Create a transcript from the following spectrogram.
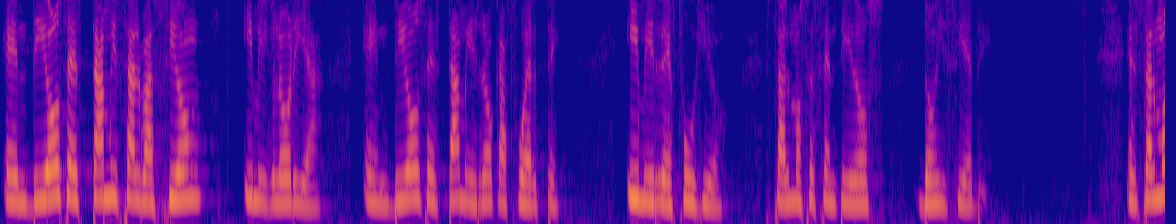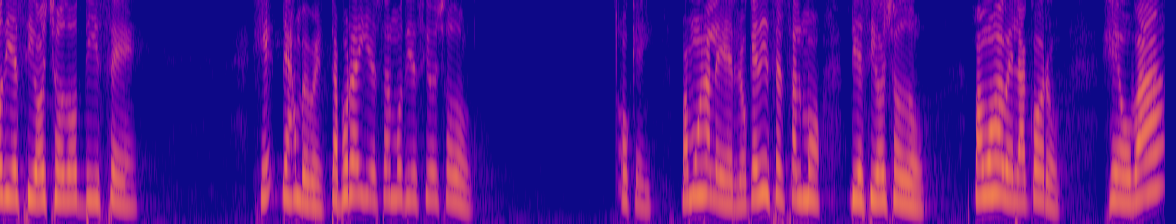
En Dios está mi salvación y mi gloria. En Dios está mi roca fuerte y mi refugio. Salmo 62, 2 y 7. El Salmo 18, 2 dice, déjame ver, ¿está por ahí el Salmo 18, 2? Ok, vamos a leerlo. ¿Qué dice el Salmo 18, 2? Vamos a ver la coro. Jehová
